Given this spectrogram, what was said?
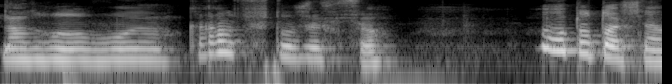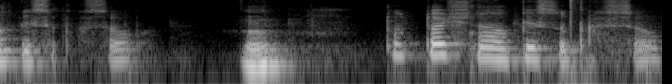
Над головою. Коротше, тут вже все. Ну, тут точно LP Supercell. Ну? Тут точно LP Supercell.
